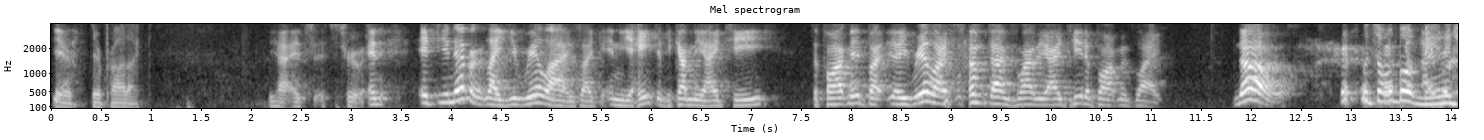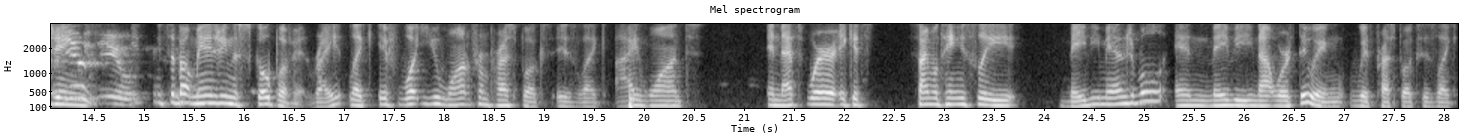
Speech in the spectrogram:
their, Yeah. their product. yeah, it's it's true. And if you never like you realize like and you hate to become the IT department, but they realize sometimes why the IT department's like, no. It's all about managing-. It- It's about managing the scope of it, right? Like if what you want from Pressbooks is like I want and that's where it gets simultaneously maybe manageable and maybe not worth doing with Pressbooks is like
